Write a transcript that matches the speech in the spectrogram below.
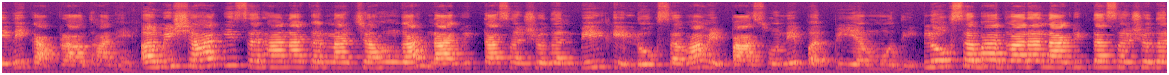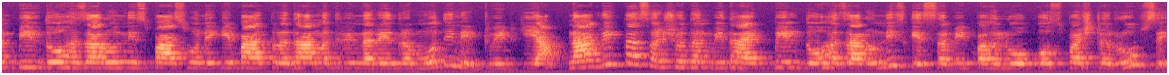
देने का प्रावधान है। अमित शाह की सराहना करना चाहूँगा। नागरिकता संशोधन बिल के लोकसभा में पास होने पर पीएम मोदी। लोकसभा द्वारा नागरिकता संशोधन बिल 2019 पास होने के बाद प्रधानमंत्री नरेंद्र मोदी ने ट्वीट किया, नागरिकता संशोधन विधायक बिल 2019 के सभी पहलुओं को स्पष्ट रूप से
